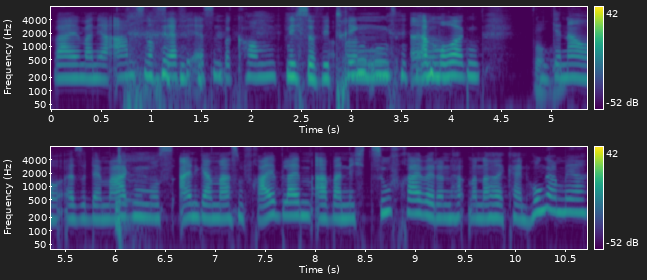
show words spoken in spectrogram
weil man ja abends noch sehr viel Essen bekommt. Nicht so viel trinken Und, ähm, am Morgen. Warum? Genau, also der Magen muss einigermaßen frei bleiben, aber nicht zu frei, weil dann hat man nachher keinen Hunger mehr.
